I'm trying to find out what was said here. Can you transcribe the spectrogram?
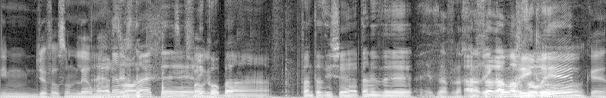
עם ג'פרסון לרמן. היה להם העונה את אה. ריקו בפנטזי שנתן איזה... איזה הבלחה, עשרה ריקו. מחזורים. ריקו, כן.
